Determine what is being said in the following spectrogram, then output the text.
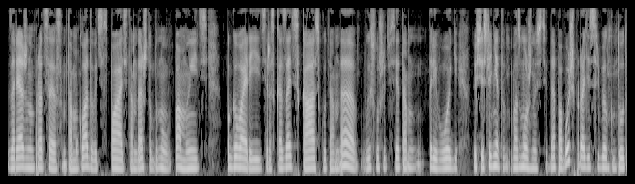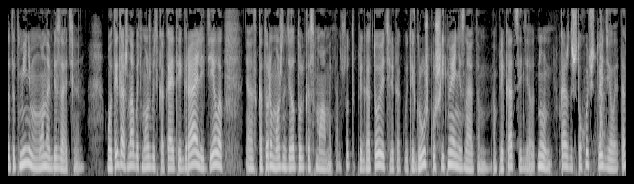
заряженным процессом. Там укладывать спать, там, да, чтобы ну, помыть, поговорить, рассказать сказку, там, да, выслушать все там тревоги. То есть, если нет возможности да, побольше проводить с ребенком, то вот этот минимум, он обязателен. Вот, и должна быть, может быть, какая-то игра или дело, э, с которым можно делать только с мамой. Там что-то приготовить или какую-то игрушку шить. Ну, я не знаю, там аппликации делать. Ну, каждый что хочет, то и делает. Да?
